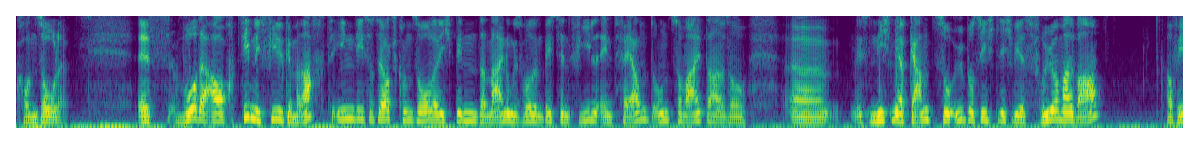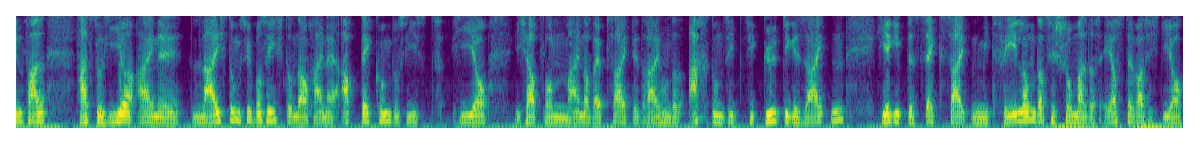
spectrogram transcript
Konsole. Es wurde auch ziemlich viel gemacht in dieser Search-Konsole. Ich bin der Meinung, es wurde ein bisschen viel entfernt und so weiter. Also äh, ist nicht mehr ganz so übersichtlich, wie es früher mal war. Auf jeden Fall hast du hier eine Leistungsübersicht und auch eine Abdeckung. Du siehst hier, ich habe von meiner Webseite 378 gültige Seiten. Hier gibt es sechs Seiten mit Fehlern. Das ist schon mal das erste, was ich dir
